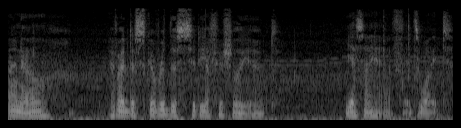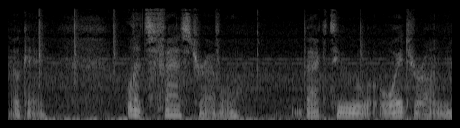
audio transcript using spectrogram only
I know. Have I discovered the city officially yet? Yes, I have. It's white. Okay. Let's fast travel back to Whiterun.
